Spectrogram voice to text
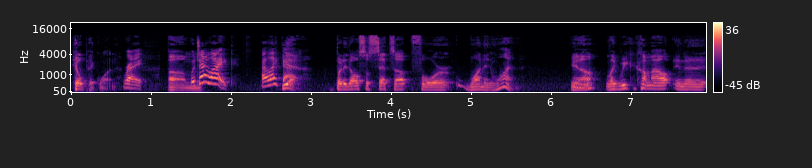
he'll pick one. Right. Which I like. I like that. Um, Yeah, but it also sets up for one and one. You know, Mm-hmm. like we could come out in a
